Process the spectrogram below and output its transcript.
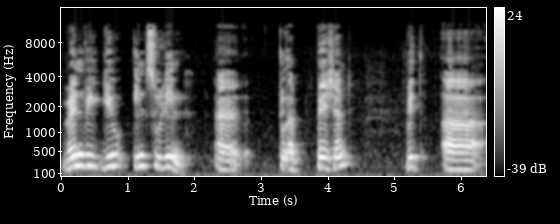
when we give insulin uh, to a patient with uh,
